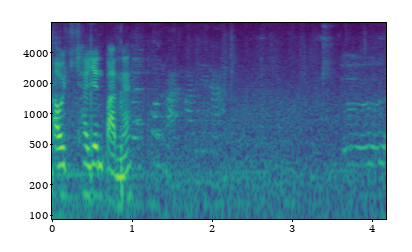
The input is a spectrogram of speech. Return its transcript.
เอาชายเย็นปั่นนะ คนหวานมันเลยนะ เออ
